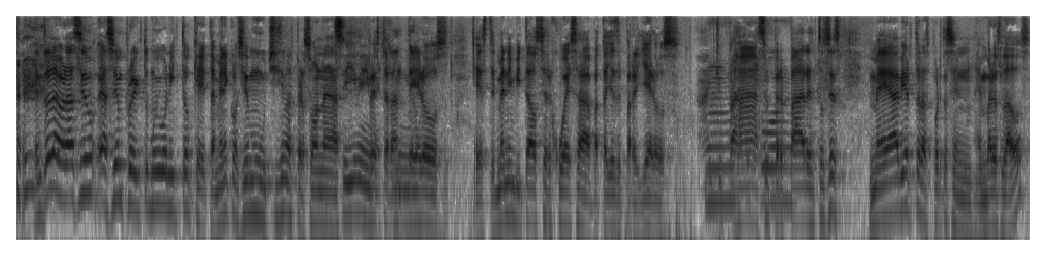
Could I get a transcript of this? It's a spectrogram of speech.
Entonces la verdad ha sido, ha sido un proyecto muy bonito que también he conocido muchísimas personas, restauranteros, este, me han invitado a ser jueza a batallas de parrilleros. Ay, qué padre. Ajá, súper padre. Entonces me ha abierto las puertas en, en varios lados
